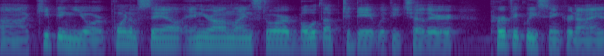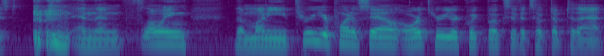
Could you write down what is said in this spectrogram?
uh, keeping your point of sale and your online store both up to date with each other, perfectly synchronized, and then flowing the money through your point of sale or through your QuickBooks if it's hooked up to that.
